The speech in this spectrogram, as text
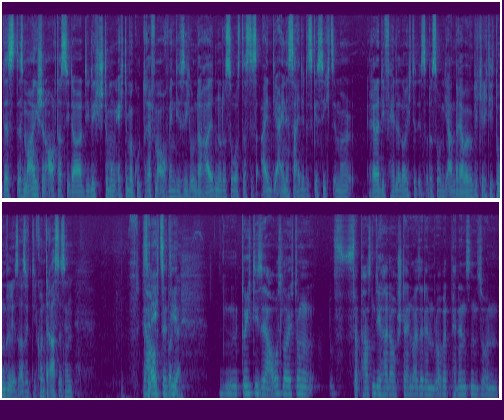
das, das mag ich schon auch, dass sie da die Lichtstimmung echt immer gut treffen, auch wenn die sich unterhalten oder sowas, dass das ein, die eine Seite des Gesichts immer relativ hell erleuchtet ist oder so und die andere aber wirklich richtig dunkel ist. Also die Kontraste sind, ja, sind echt super die. Durch diese Ausleuchtung verpassen die halt auch stellenweise dem Robert Pattinson so ein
